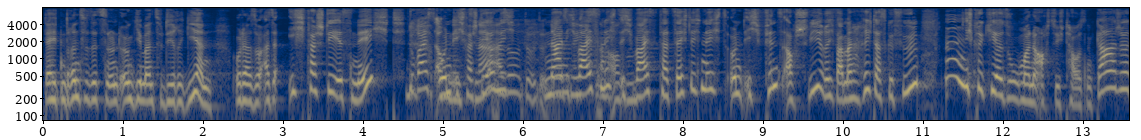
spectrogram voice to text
da hinten drin zu sitzen und irgendjemand zu dirigieren oder so. Also ich verstehe es nicht. Du weißt auch und nichts, ich verstehe ne? auch nicht. Also du- du- nein, ich weiß nichts. Ich weiß tatsächlich nichts und ich find's auch schwierig, weil man kriegt das Gefühl, hm, ich krieg hier so meine 80.000 Gage,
